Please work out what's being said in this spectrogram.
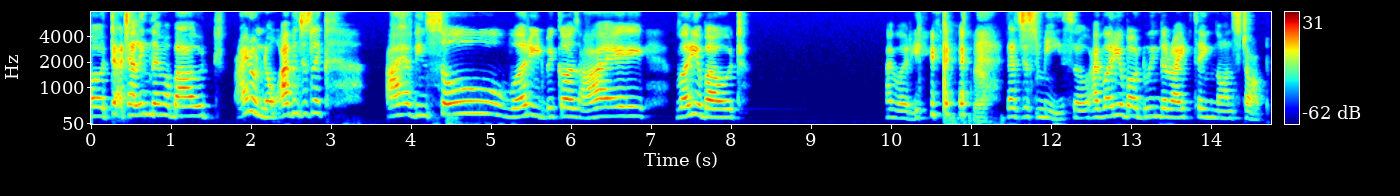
uh, t- telling them about i don't know i've been just like i have been so worried because i worry about i worry Yeah. that's just me so i worry about doing the right thing nonstop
